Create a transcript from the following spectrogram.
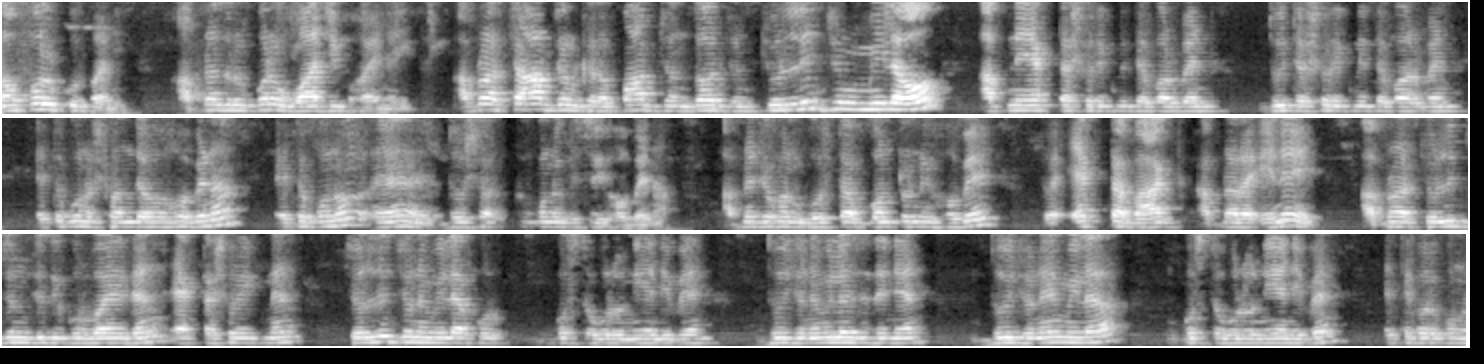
নফল কুরবানি, আপনাদের উপরে ওয়াজিব হয় নাই, আপনারা চারজন কেন, পাঁচজন, দশজন, চল্লিশ জন মিলাও আপনি একটা শরিক নিতে পারবেন, দুইটা শরিক নিতে পারবেন এতে কোনো সন্দেহ হবে না, এত কোনো দোষ কোনো কিছুই হবে না। আপনি যখন গোষ্ঠা বন্টনী হবে, তো একটা বাঘ আপনারা এনে আপনারা চল্লিশ জন যদি কুরবানি দেন, একটা শরিক নেন, চল্লিশ জনে মিলা গোস্তগুলো নিয়ে নেবেন দুইজনে মিলে যদি নেন দুইজনে মিলা গোস্তগুলো নিয়ে নেবেন, এতে করে কোনো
